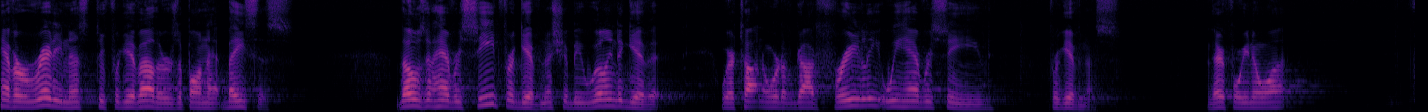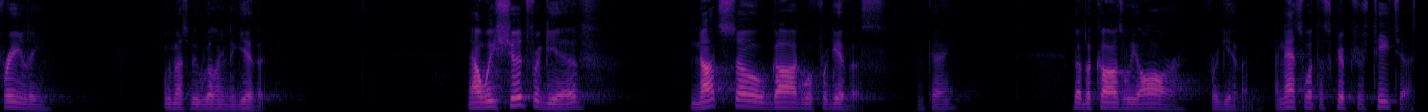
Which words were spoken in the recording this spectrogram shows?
have a readiness to forgive others upon that basis. Those that have received forgiveness should be willing to give it. We're taught in the Word of God freely we have received forgiveness. And therefore, you know what? Freely we must be willing to give it. Now, we should forgive, not so God will forgive us, okay? But because we are forgiven. And that's what the Scriptures teach us.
